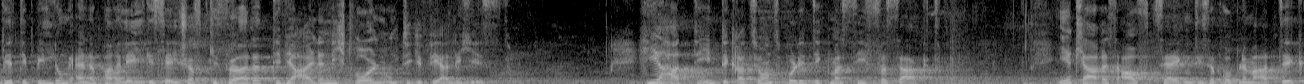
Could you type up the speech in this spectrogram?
wird die Bildung einer Parallelgesellschaft gefördert, die wir alle nicht wollen und die gefährlich ist. Hier hat die Integrationspolitik massiv versagt. Ihr klares Aufzeigen dieser Problematik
